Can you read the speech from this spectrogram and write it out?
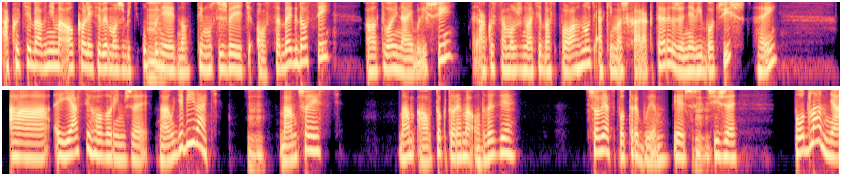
ako teba vníma okolie, tebe môže byť úplne mm. jedno. Ty musíš vedieť o sebe, kto si, tvoji najbližší, ako sa môžu na teba spolahnuť, aký máš charakter, že nevybočíš, hej. A ja si hovorím, že mám kde bývať, mm-hmm. mám čo jesť, mám auto, ktoré ma odvezie, čo viac potrebujem, vieš. Mm-hmm. Čiže podľa mňa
